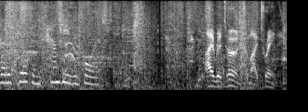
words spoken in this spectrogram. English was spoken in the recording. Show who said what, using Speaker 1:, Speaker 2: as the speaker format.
Speaker 1: What is broken can be reforged.
Speaker 2: I return to my training.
